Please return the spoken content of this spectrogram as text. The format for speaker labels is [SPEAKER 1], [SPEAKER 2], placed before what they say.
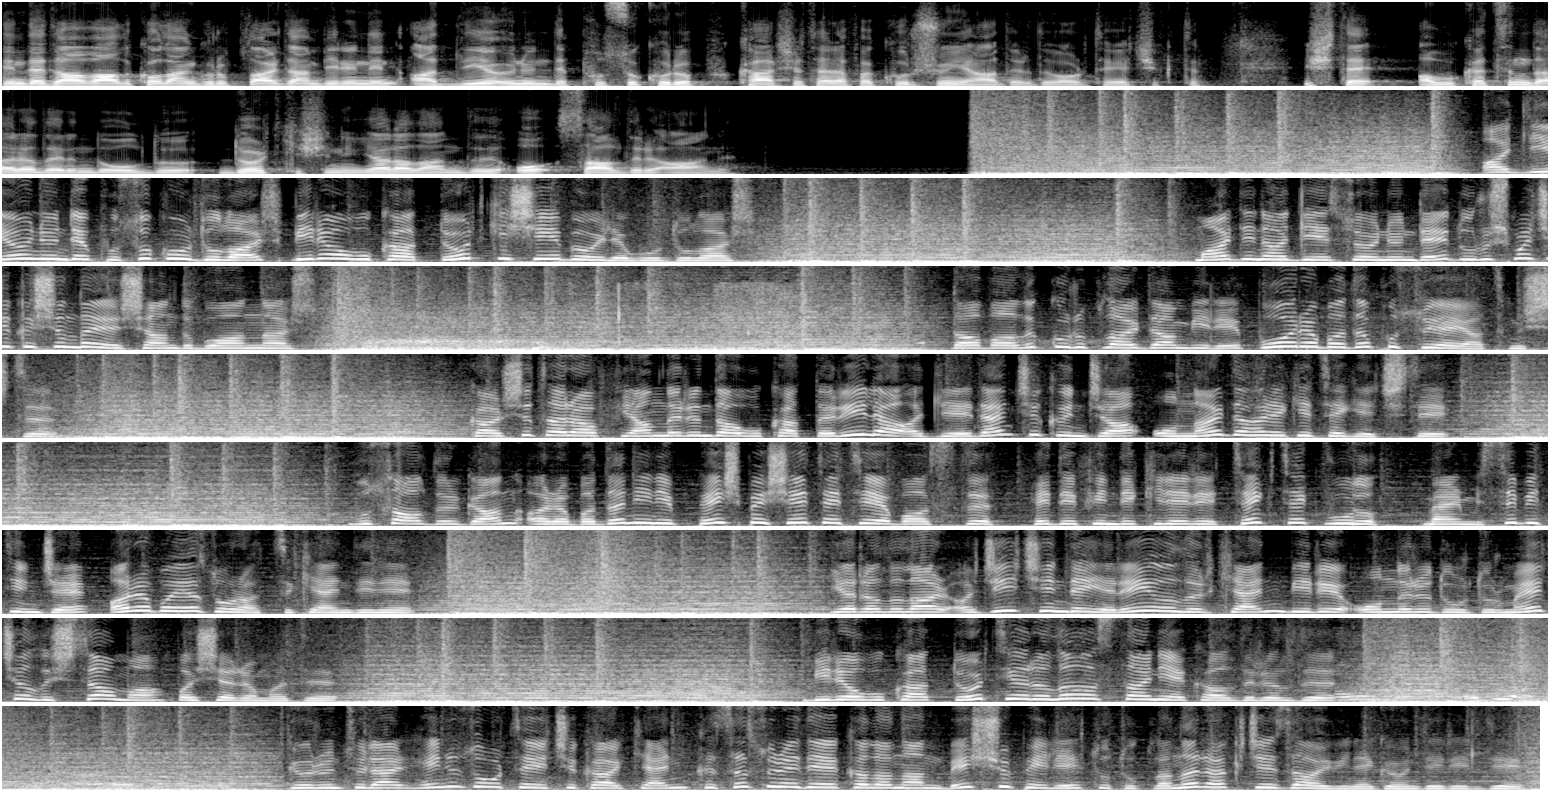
[SPEAKER 1] Mardin'de davalık olan gruplardan birinin adliye önünde pusu kurup karşı tarafa kurşun yağdırdığı ortaya çıktı. İşte avukatın da aralarında olduğu dört kişinin yaralandığı o saldırı anı.
[SPEAKER 2] Adliye önünde pusu kurdular, bir avukat dört kişiyi böyle vurdular. Mardin Adliyesi önünde duruşma çıkışında yaşandı bu anlar. Davalık gruplardan biri bu arabada pusuya yatmıştı. Karşı taraf yanlarında avukatlarıyla adliyeden çıkınca onlar da harekete geçti. Bu saldırgan arabadan inip peş peşe tetiğe bastı. Hedefindekileri tek tek vurdu. Mermisi bitince arabaya zor attı kendini. Yaralılar acı içinde yere yığılırken biri onları durdurmaya çalıştı ama başaramadı. Bir avukat dört yaralı hastaneye kaldırıldı. Görüntüler henüz ortaya çıkarken kısa sürede yakalanan 5 şüpheli tutuklanarak cezaevine gönderildi.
